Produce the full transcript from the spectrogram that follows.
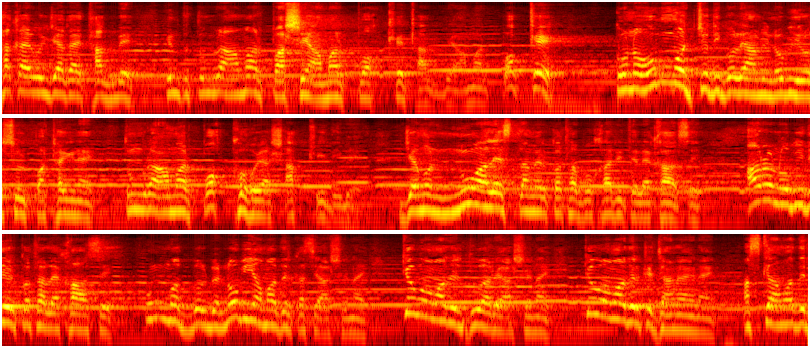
থাকায় ওই জায়গায় থাকবে। কিন্তু তোমরা আমার পাশে, আমার পক্ষে থাকবে, আমার পক্ষে। কোন উম্মত যদি বলে, আমি নবী রসুল পাঠাই নাই, তোমরা আমার পক্ষ হইয়া সাক্ষী দিবে। যেমন নু আল ইসলামের কথা বুখারিতে লেখা আছে আরও নবীদের কথা লেখা আছে, উম্মত বলবে, নবী আমাদের কাছে আসে নাই, কেউ আমাদের দুয়ারে আসে নাই, কেউ আমাদেরকে জানায় নাই। আজকে আমাদের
